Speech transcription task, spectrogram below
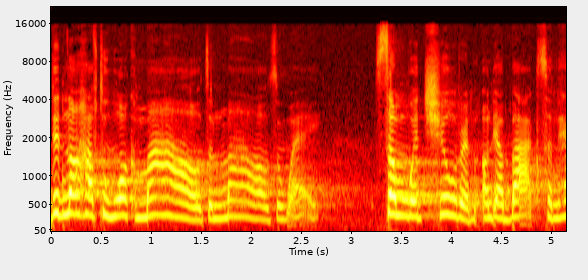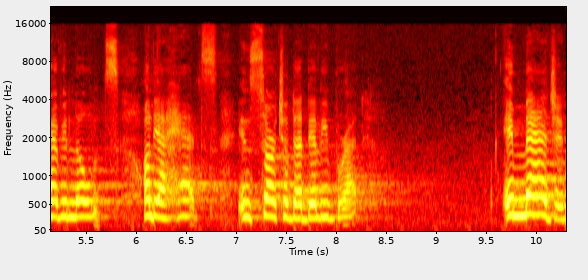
did not have to walk miles and miles away, some with children on their backs and heavy loads on their heads in search of their daily bread. Imagine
